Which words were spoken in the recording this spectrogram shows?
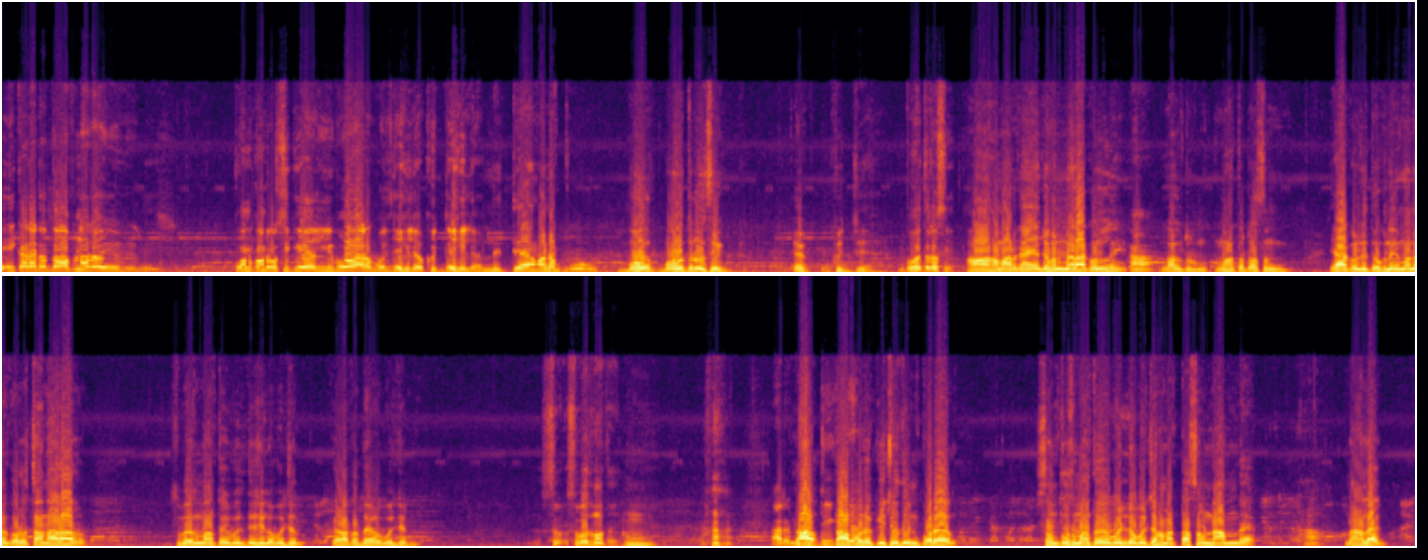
এই কাড়াটা তো আপনার ওই কোন কোন রসিকে লিব আর বলতেছিল খুঁজতেছিল লিতে মানে বহুত বহুত রসিক খুঁজছে। বহুত রসিক? হ্যাঁ আমার গাঁয়ে যখন মেলা করলি হ্যাঁ। লালটুর মাহাতোটার সঙ্গে ইয়া করলি তখনই মনে করো চাঁদাড়ার সুবেদ মাহাতোই বলতেছিল বলছে কেড়াটা দেও বলছে। সুবোধ মতো হুম। আর তারপরে কিছুদিন পরে সন্তোষ মাহাতোই বলল বলছে আমারটার সঙ্গে নাম দে। হ্যাঁ। না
